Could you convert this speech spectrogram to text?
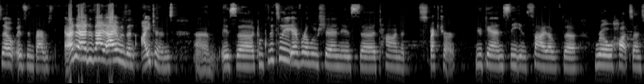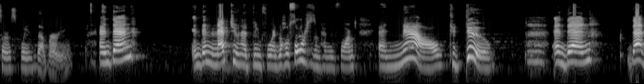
So it's embarrassing. And that I was in items. Um, it's uh, completely evolution is uh, time spectra. You can see inside of the real hot sensors with the burning. And then and then Neptune had been formed, the whole solar system had been formed, and now to do, and then that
